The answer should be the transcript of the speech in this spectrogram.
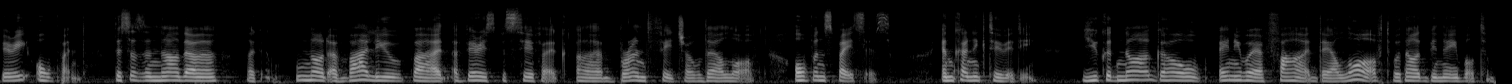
very open. This is another, like, not a value, but a very specific uh, brand feature of the Aloft open spaces and connectivity. You could not go anywhere far at the Aloft without being able to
